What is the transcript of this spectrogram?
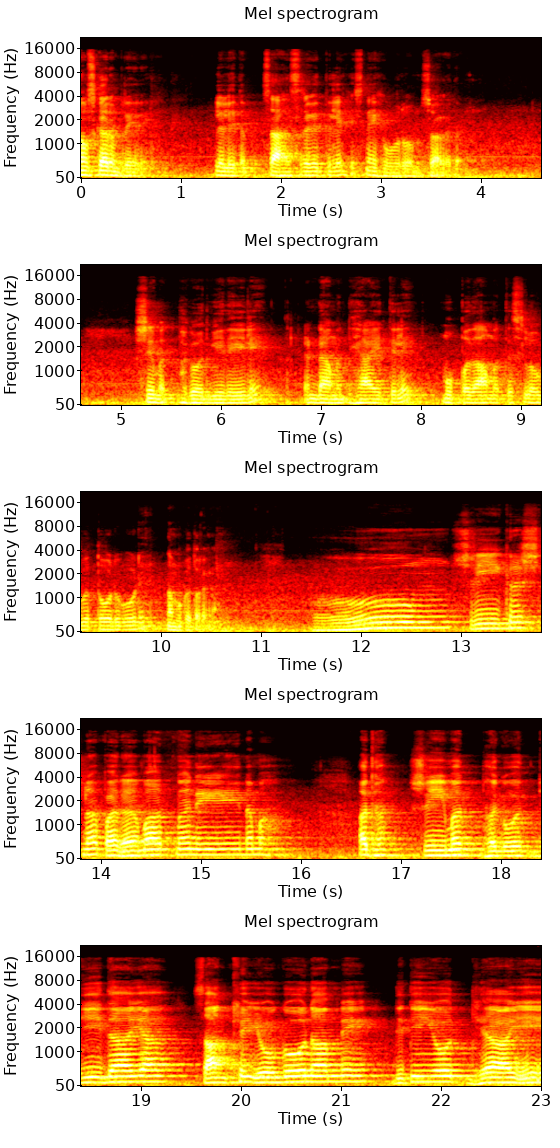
നമസ്കാരം പ്രിയരെ. ലളിതം സാഹസ്രകത്തിലേക്ക് സ്നേഹപൂർവം സ്വാഗതം. ശ്രീമദ് ഭഗവത്ഗീതയിലെ രണ്ടാം അധ്യായത്തിലെ മുപ്പതാമത്തെ ശ്ലോകത്തോടുകൂടി നമുക്ക് തുടങ്ങാം. ഓം ശ്രീകൃഷ്ണ പരമാത്മനേ നമ. അഥ ശ്രീമദ്ഭഗവത്ഗീതായ साङ्ख्ययोगो नाम्ने द्वितीयोऽध्याये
